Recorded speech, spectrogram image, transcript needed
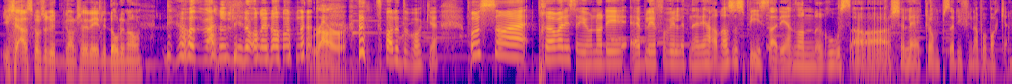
Ikke Elskapsrydden, kanskje. Det er et litt dårlig navn. Det var et veldig dårlig navn. Ta det tilbake. Og så prøver de seg jo, når de blir forvillet nedi her, da, så spiser de en sånn rosa geléklump som de finner på bakken.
